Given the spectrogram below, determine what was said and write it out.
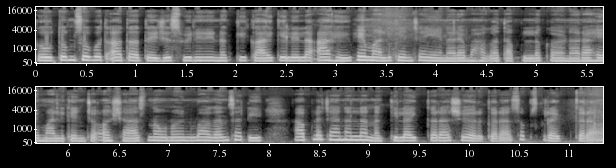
गौतमसोबत आता तेजस्विनीने नक्की काय केलेलं आहे? हे मालिकेंच्या येणाऱ्या भागात आपल्याला कळणार आहे. मालिकेंच्या अशाच नवनवीन भागांसाठी आपल्या चॅनलला नक्की लाईक करा शेअर करा सबस्क्राईब करा.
